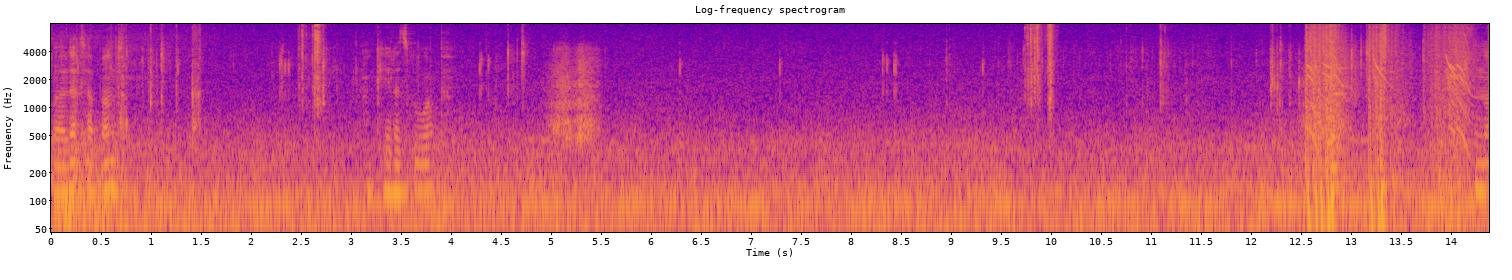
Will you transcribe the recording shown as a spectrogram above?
Well, that happened. Okay, let's go up. No.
